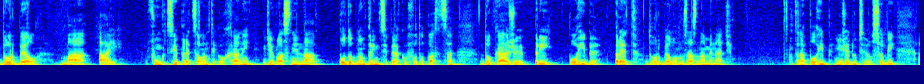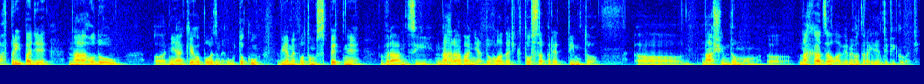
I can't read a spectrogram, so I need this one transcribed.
Doorbell má aj funkcie predsa len tej ochrany, kde vlastne na podobnom princípe ako fotopasca dokáže pri pohybe pred doorbellom zaznamenať teda pohyb nežiaducej osoby a v prípade náhodou e, nejakého povedzme útoku vieme potom spätne v rámci nahrávania dohľadať, kto sa pred týmto Uh, našim domom uh, nachádzal a vieme ho teda identifikovať.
